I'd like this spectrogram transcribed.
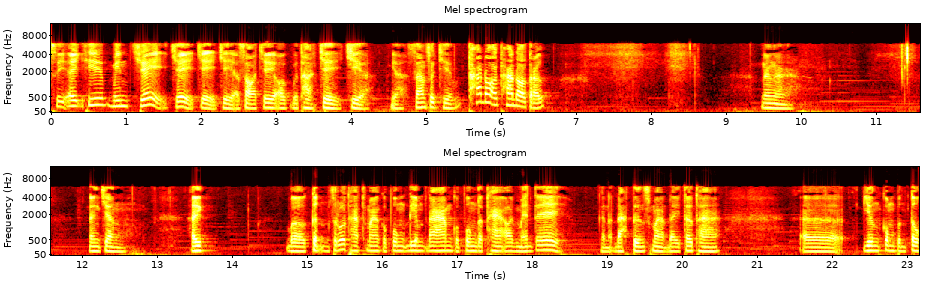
ch here mean j j j j អក្សរ j ឲ្យវាថា j ជាយ៉ាសានសុខីថាដល់ឲ្យថាដល់ត្រូវហ្នឹងហើយ នឹងចឹងហើយបើគិតស្រួលថាអាត្មាកំពុងឌៀមដាមកំពុងតែថាឲ្យមែនទេកណ្ដាស់ទឿនស្មារតីទៅថាអឺយើងកុំបន្ទោស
